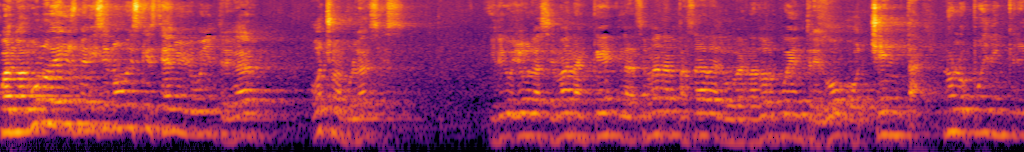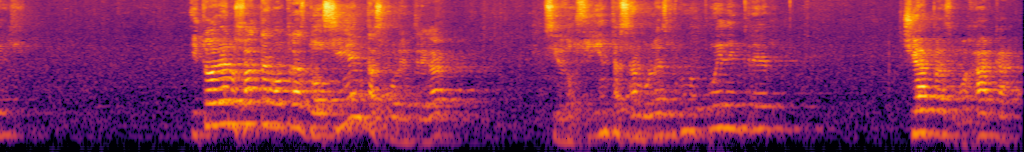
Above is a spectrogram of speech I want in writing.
Cuando alguno de ellos me dice, no, es que este año yo voy a entregar ocho ambulancias. Y digo yo, la semana, que, la semana pasada el gobernador fue, entregó 80. No lo pueden creer. Y todavía nos faltan otras 200 por entregar. Si 200 ambulancias, no lo pueden creer. Chiapas, Oaxaca,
